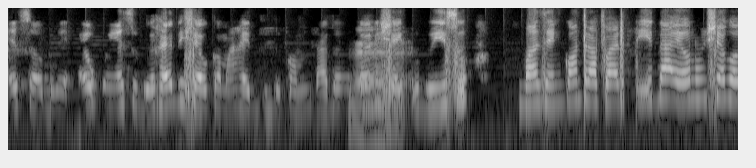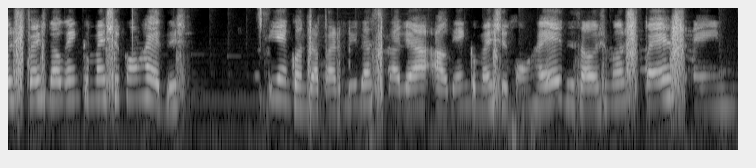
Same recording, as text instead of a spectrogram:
É sobre, eu conheço de redes, eu como a rede do computador, é. e tudo isso. Mas em contrapartida, eu não chego aos pés de alguém que mexe com redes. E em contrapartida, se calhar alguém que mexe com redes aos meus pés em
